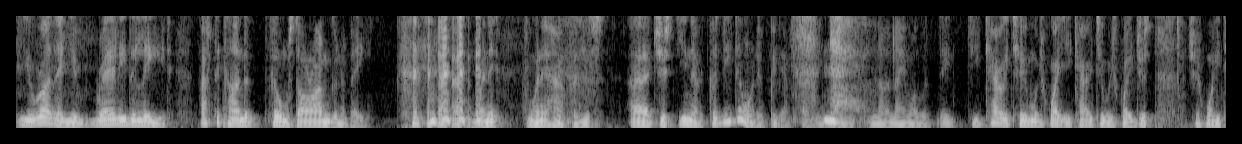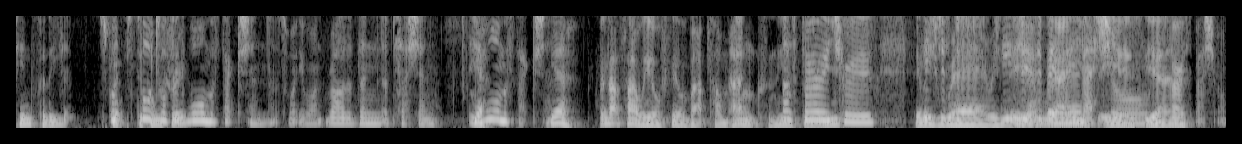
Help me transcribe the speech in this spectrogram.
you're right there. You're rarely the lead. That's the kind of film star I'm going to be when it when it happens. Uh, just you know, because you don't want to be a badly No. name, name on the. You carry too much weight. You carry too much weight. Just just waiting for the scripts to Thought come of through. with warm affection. That's what you want, rather than obsession. Yeah. Warm affection. Yeah. But that's how we all feel about Tom Hanks, and he's That's very lead. true. Yeah, he's just rare, a, isn't he's he? just a He's bit rare. He special. is, He's very special.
